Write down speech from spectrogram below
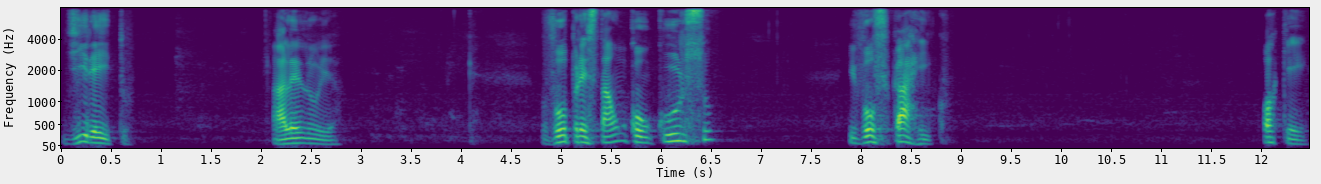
direito. Aleluia. Vou prestar um concurso e vou ficar rico. Ok.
